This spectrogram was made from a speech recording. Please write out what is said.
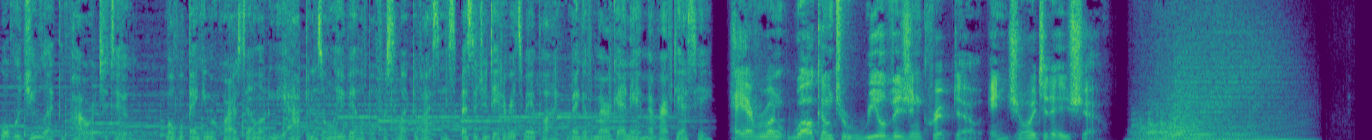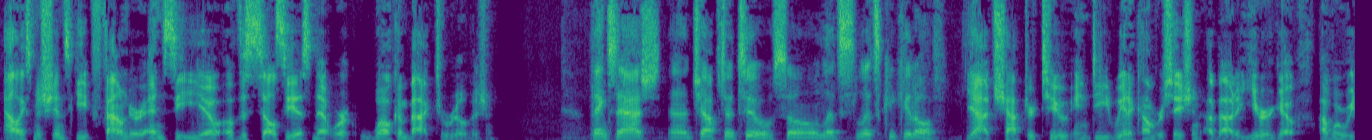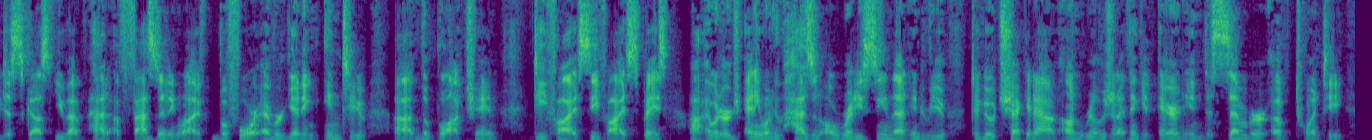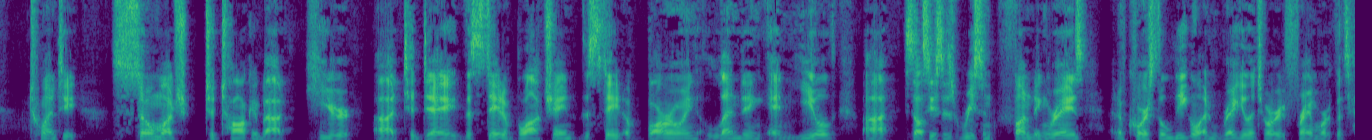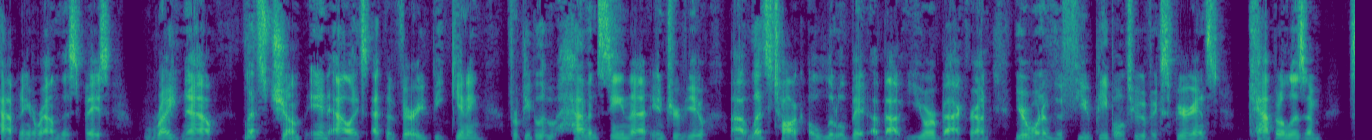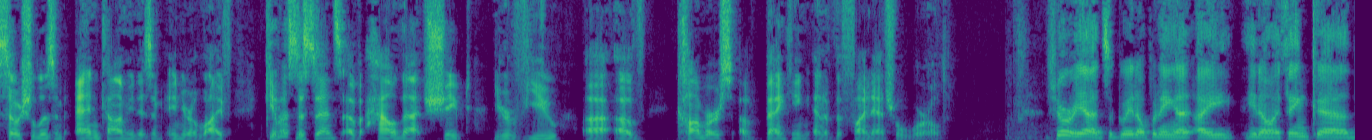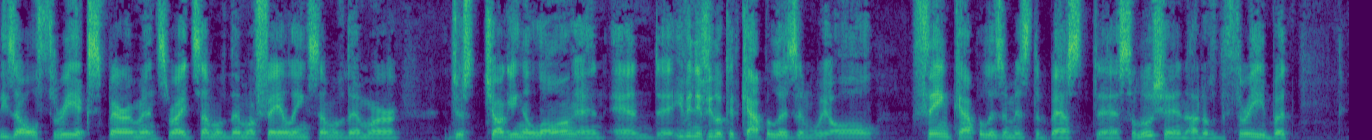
What would you like the power to do? Mobile banking requires downloading the app and is only available for select devices. Message and data rates may apply. Bank of America and a member FDIC. Hey everyone, welcome to Real Vision Crypto. Enjoy today's show. Alex Mashinsky, founder and CEO of the Celsius Network. Welcome back to Real Vision. Thanks, Ash. Uh, chapter two. So let's let's kick it off. Yeah, chapter two, indeed. We had a conversation about a year ago uh, where we discussed you have had a fascinating life before ever getting into uh, the blockchain, DeFi, CeFi space. Uh, I would urge anyone who hasn't already seen that interview to go check it out on Real Vision. I think it aired in December of 2020. So much to talk about here uh, today the state of blockchain, the state of borrowing, lending, and yield, uh, Celsius's recent funding raise, and of course, the legal and regulatory framework that's happening around this space right now. Let's jump in, Alex, at the very beginning. For people who haven't seen that interview, uh, let's talk a little bit about your background. You're one of the few people to have experienced capitalism, socialism, and communism in your life. Give us a sense of how that shaped your view uh, of commerce, of banking, and of the financial world. Sure. Yeah, it's a great opening. I, I you know, I think uh, these are all three experiments, right? Some of them are failing. Some of them are just chugging along. And and uh, even if you look at capitalism, we all think capitalism is the best uh, solution out of the three, but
